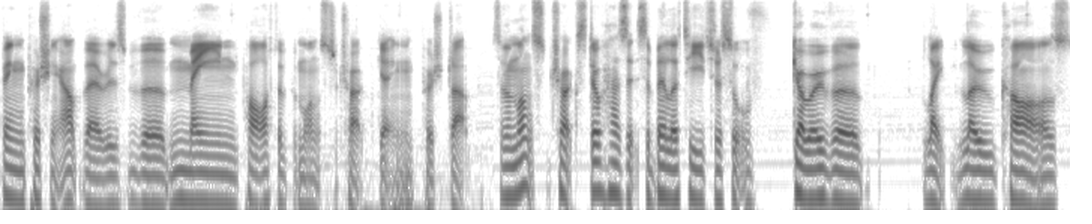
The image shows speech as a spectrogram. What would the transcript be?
thing pushing up there is the main part of the monster truck getting pushed up. So the monster truck still has its ability to sort of go over, like, low cars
